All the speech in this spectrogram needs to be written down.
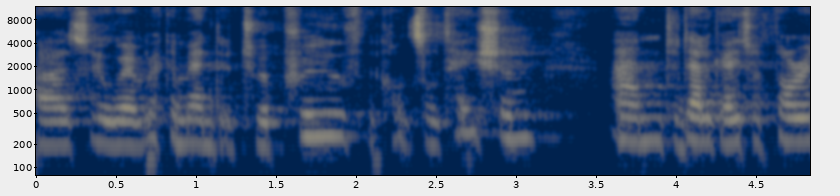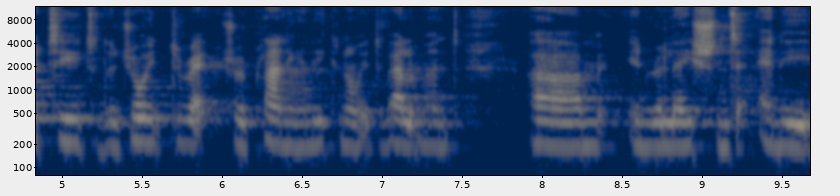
Uh, so we're recommended to approve the consultation and to delegate authority to the Joint Director of Planning and Economic Development um, in relation to any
